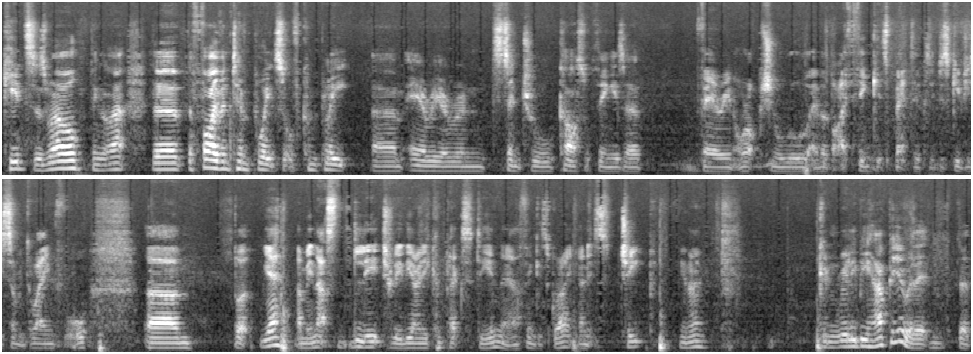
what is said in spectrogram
kids as well, things like that. The the five and ten point sort of complete um, area and central castle thing is a variant or optional rule, or whatever. But I think it's better because it just gives you something to aim for. Um, but yeah, I mean that's literally the only complexity in there. I think it's great and it's cheap. You know, couldn't really be happier with it. The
